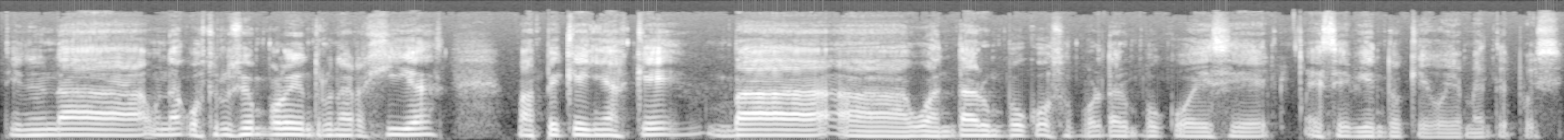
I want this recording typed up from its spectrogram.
tiene una, construcción por dentro, unas energías más pequeñas que va a aguantar un poco, soportar un poco ese, ese viento que obviamente pues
